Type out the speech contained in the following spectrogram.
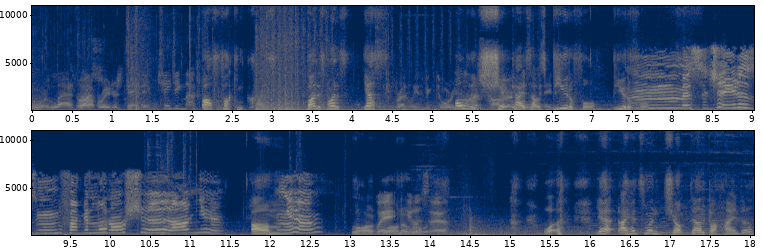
Four, last Nice. operator standing. Changing map. Oh, fucking Christ. Minus, minus. Yes. Friendly's victorious. Holy shit, nice. guys. That was beautiful. Beautiful. Mm, Mr. Cheetah's mm, fucking little shit on you. Um, Yeah. Lo- Wait, Lorna he was there. What? Yeah, I heard someone jump down behind us.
